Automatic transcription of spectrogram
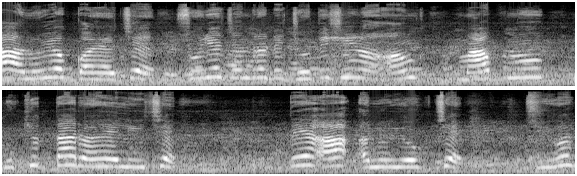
આ અનુયોગ કહે છે. સૂર્યચંદ્ર જ્યોતિષીનો અંક માપનું મુખ્યતા રહેલી છે. તે આ અનુયોગ છે. જીવન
